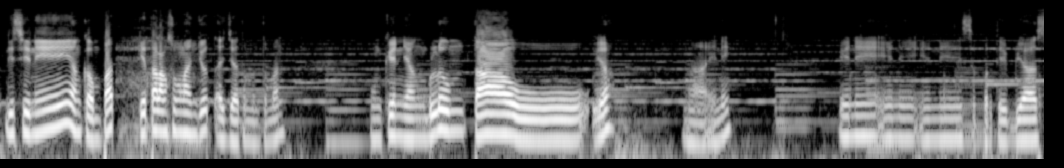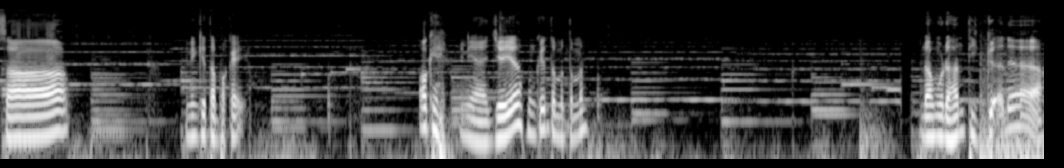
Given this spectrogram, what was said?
di sini yang keempat kita langsung lanjut aja teman-teman. Mungkin yang belum tahu ya. Nah ini ini ini ini seperti biasa. Ini kita pakai. Oke ini aja ya mungkin teman-teman. Mudah-mudahan tiga dah.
